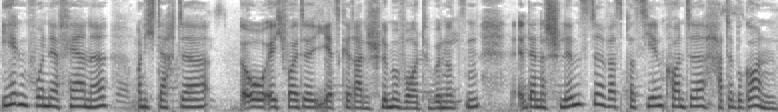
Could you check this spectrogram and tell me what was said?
irgendwo in der Ferne und ich dachte, oh, ich wollte jetzt gerade schlimme Worte benutzen, denn das Schlimmste, was passieren konnte, hatte begonnen.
